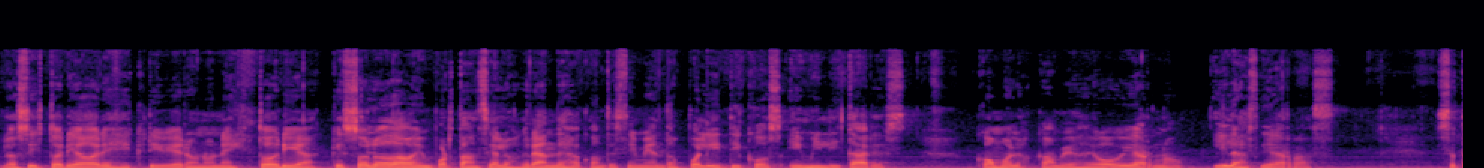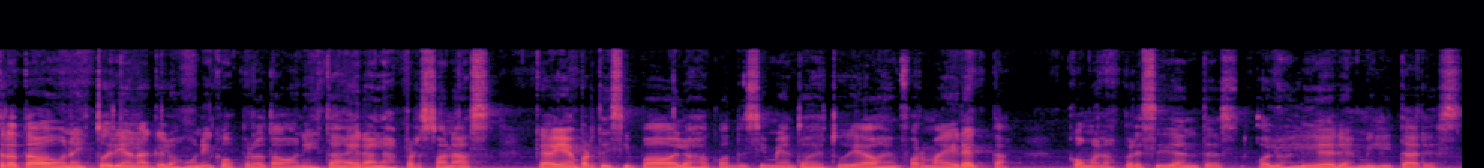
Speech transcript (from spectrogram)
los historiadores escribieron una historia que solo daba importancia a los grandes acontecimientos políticos y militares, como los cambios de gobierno y las guerras. Se trataba de una historia en la que los únicos protagonistas eran las personas que habían participado de los acontecimientos estudiados en forma directa, como los presidentes o los líderes militares.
